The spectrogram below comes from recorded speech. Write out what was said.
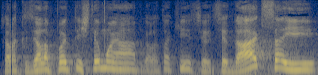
se ela quiser, ela pode testemunhar, porque ela está aqui. Se a ansiedade sair,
